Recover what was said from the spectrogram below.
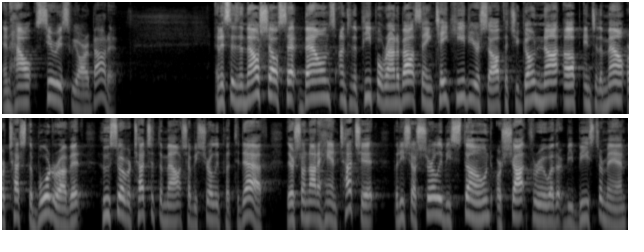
and how serious we are about it. And it says, And thou shalt set bounds unto the people round about, saying, Take heed to yourself that you go not up into the mount or touch the border of it. Whosoever toucheth the mount shall be surely put to death. There shall not a hand touch it, but he shall surely be stoned or shot through, whether it be beast or man.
